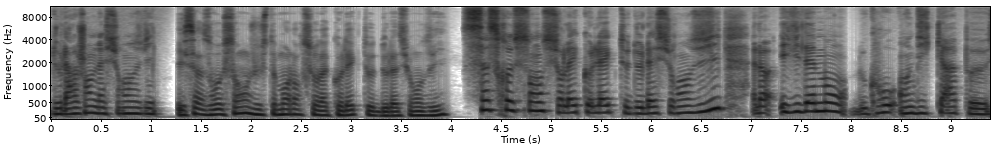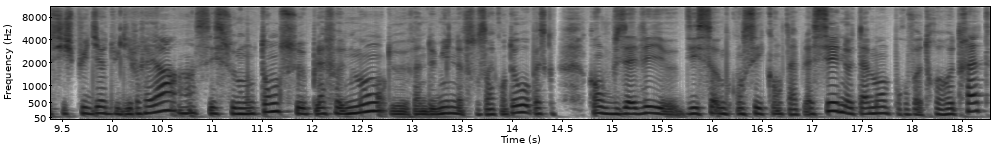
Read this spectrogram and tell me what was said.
de l'argent de l'assurance vie. Et ça se ressent justement alors sur la collecte de l'assurance vie? Ça se ressent sur la collecte de l'assurance vie. Alors évidemment, le gros handicap, euh, si je puis dire, du livret A, hein, c'est ce montant, ce plafonnement de 22 950 euros. Parce que quand vous avez euh, des sommes conséquentes à placer, notamment pour votre retraite,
